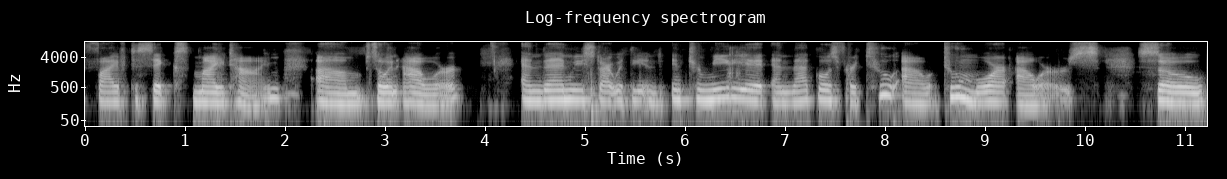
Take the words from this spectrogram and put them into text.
five to six my time, um, so an hour. And then we start with the in- intermediate and that goes for two hour, two more hours. So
